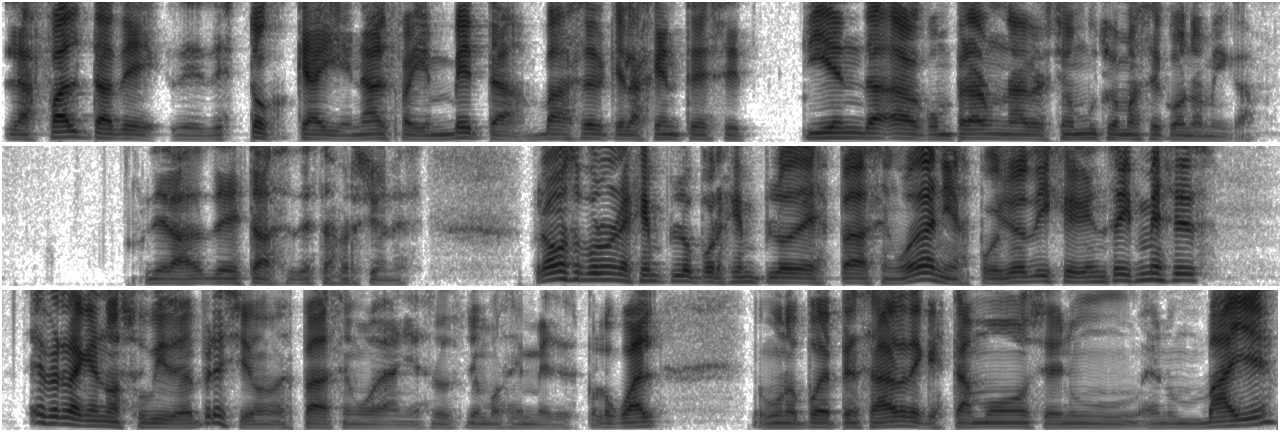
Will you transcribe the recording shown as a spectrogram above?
la falta de, stock que hay en alfa y en beta va a hacer que la gente se tienda a comprar una versión mucho más económica de, estas, de estas versiones. Pero vamos a poner un ejemplo, por ejemplo, de espadas en guadañas, porque yo dije que en seis meses es verdad que no ha subido de precio espadas en guadañas en los últimos seis meses, por lo cual uno puede pensar de que estamos en un, valle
